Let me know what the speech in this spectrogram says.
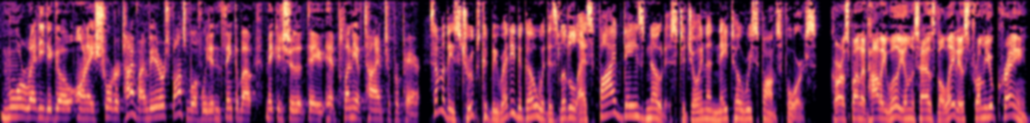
more ready to go on a shorter time frame. Be irresponsible if we didn't think about making sure that they had plenty of time to prepare. Some of these troops could be ready to go with as little as five days' notice to join a NATO response force. Correspondent Holly Williams has the latest from Ukraine.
